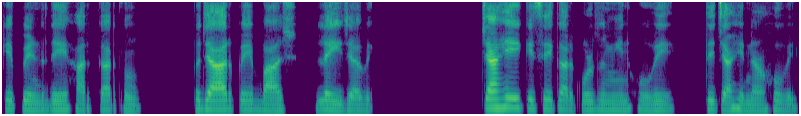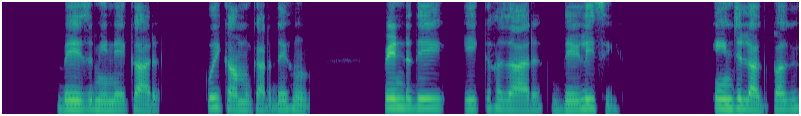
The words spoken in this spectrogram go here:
ਕਿ ਪਿੰਡ ਦੇ ਹਰ ਘਰ ਤੋਂ 50 ਰੁਪਏ ਬਾਸ਼ ਲਈ ਜਾਵੇ। ਚਾਹੇ ਕਿਸੇ ਘਰ ਕੋਲ ਜ਼ਮੀਨ ਹੋਵੇ ਤੇ ਚਾਹੇ ਨਾ ਹੋਵੇ। ਬੇਜ਼ਮੀਨੇ ਘਰ ਕੋਈ ਕੰਮ ਕਰਦੇ ਹੋਣ। ਪਿੰਡ ਦੇ 1000 ਦੇਲੀ ਸੀ। ਇੰਜ ਲਗਭਗ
